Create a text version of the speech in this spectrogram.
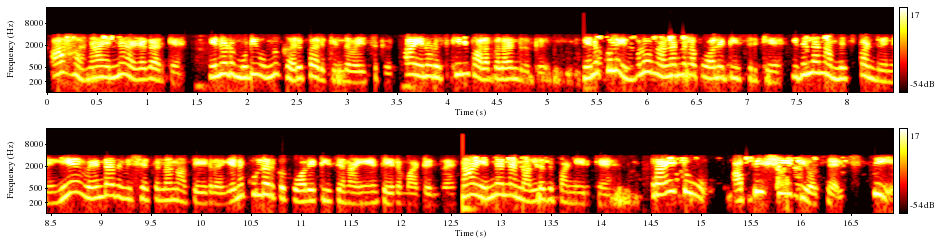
ஆஹா நான் என்ன அழகா இருக்கேன். என்னோட முடி இன்னும் கருப்பா இருக்கு இந்த வயசுக்கு. ஆ என்னோட ஸ்கின் பளபளன்னு இருக்கு. எனக்குள்ள இவ்வளவு நல்ல நல்ல குவாலிட்டிஸ் இருக்கே. இதெல்லாம் நான் மிஸ் பண்றேனே. ஏன் வேண்டாத விஷயத்தெல்லாம் நான் தேடுறேன்? எனக்குள்ள இருக்க குவாலிட்டிஸை நான் ஏன் தேட மாட்டேன்றேன்? நான் என்னென்ன நல்லது பண்ணியிருக்கேன்? Try to appreciate yourself see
